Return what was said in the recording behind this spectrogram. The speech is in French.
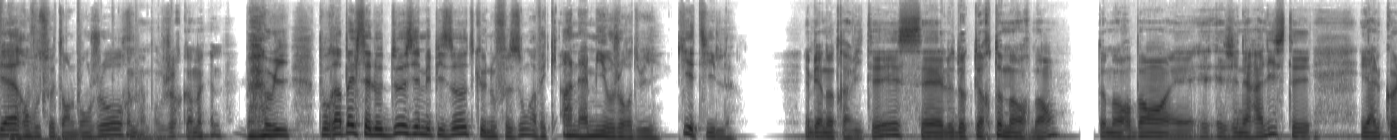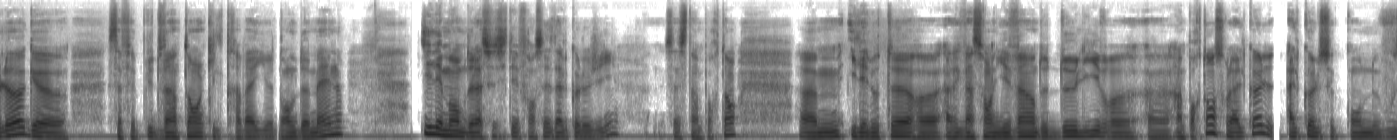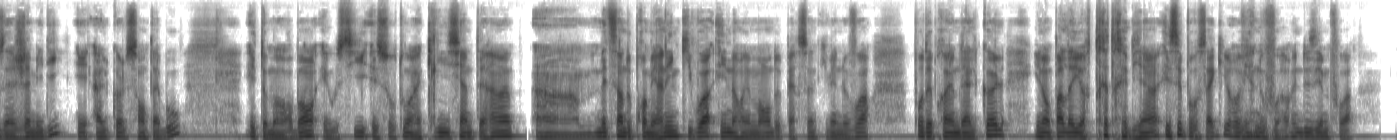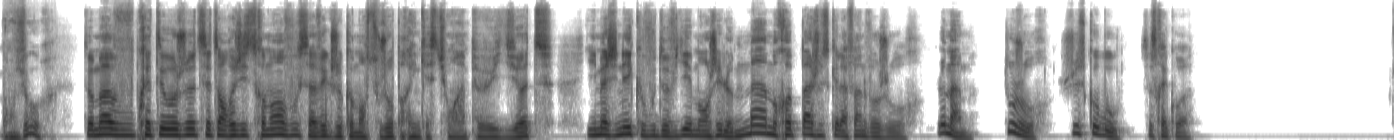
Pierre, en vous souhaitant le bonjour. Ah ben, bonjour quand même. Bah oui. Pour rappel, c'est le deuxième épisode que nous faisons avec un ami aujourd'hui. Qui est-il? Eh bien, notre invité, c'est le docteur Thomas Orban. Thomas Orban est, généraliste et, et, alcoologue. Ça fait plus de 20 ans qu'il travaille dans le domaine. Il est membre de la Société française d'alcoologie. Ça, c'est important. Euh, il est l'auteur, euh, avec Vincent Liévin, de deux livres euh, importants sur l'alcool. Alcool, ce qu'on ne vous a jamais dit, et Alcool sans tabou. Et Thomas Orban est aussi et surtout un clinicien de terrain, un médecin de première ligne qui voit énormément de personnes qui viennent le voir pour des problèmes d'alcool. Il en parle d'ailleurs très très bien et c'est pour ça qu'il revient nous voir une deuxième fois. Bonjour. Thomas, vous vous prêtez au jeu de cet enregistrement. Vous savez que je commence toujours par une question un peu idiote. Imaginez que vous deviez manger le même repas jusqu'à la fin de vos jours. Le même. Toujours, jusqu'au bout, ce serait quoi?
